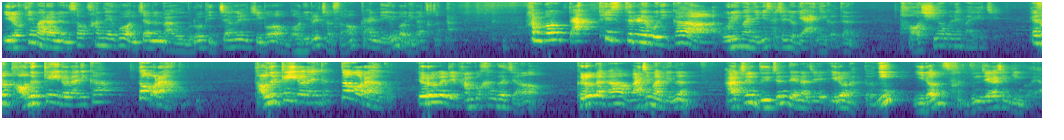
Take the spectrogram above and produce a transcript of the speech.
이렇게 말하면서 화내고 언짢은 마음으로 빗장을 집어 머리를 쳐서 깔리의 머리가 터졌다. 한번 딱 테스트를 해보니까 우리 마님이 사실 여기 아니거든. 더 시험을 해봐야지. 그래서 더 늦게 일어나니까 또 뭐라 하고 더 늦게 일어나니까 또 뭐라 하고 이런 걸 이제 반복한 거죠. 그러다가 마지막에는 아주 늦은 대낮에 일어났더니 이런 사- 문제가 생긴 거예요.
